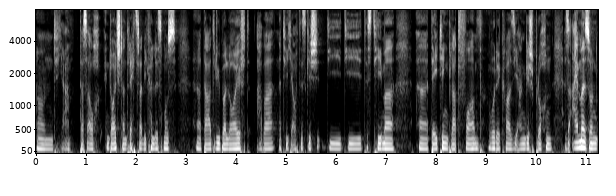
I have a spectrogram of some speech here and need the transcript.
Und ja, dass auch in Deutschland Rechtsradikalismus äh, darüber läuft, aber natürlich auch das, die, die, das Thema äh, Dating-Plattform wurde quasi angesprochen. Also einmal so ein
